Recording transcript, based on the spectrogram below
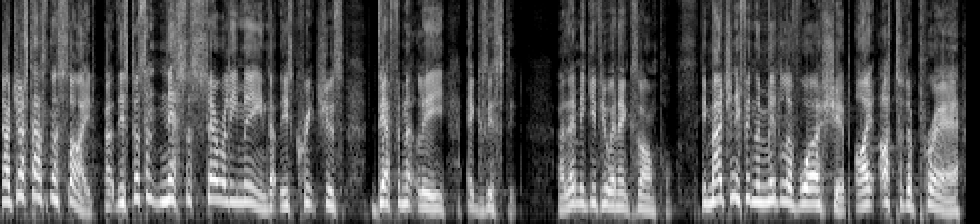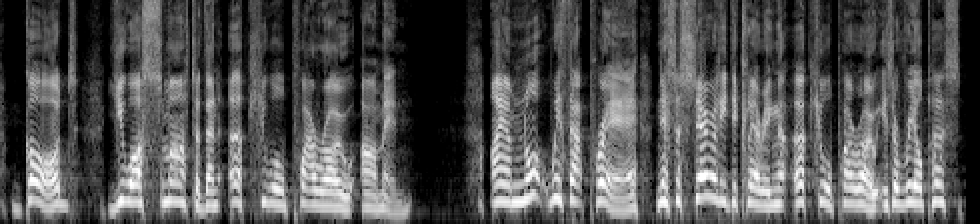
Now, just as an aside, uh, this doesn't necessarily mean that these creatures definitely existed. Uh, let me give you an example. Imagine if in the middle of worship I uttered a prayer, God, you are smarter than Hercule Poirot, Amen. I am not with that prayer necessarily declaring that Hercule Poirot is a real person.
